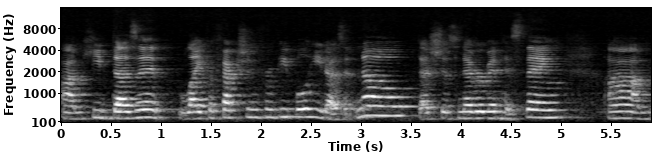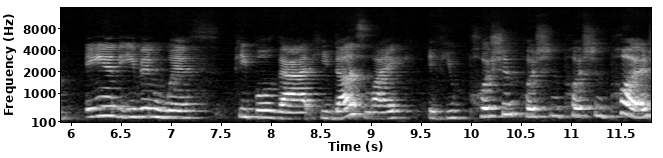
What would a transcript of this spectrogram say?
um, he doesn't like affection from people he doesn't know that's just never been his thing um, and even with people that he does like if you push and push and push and push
